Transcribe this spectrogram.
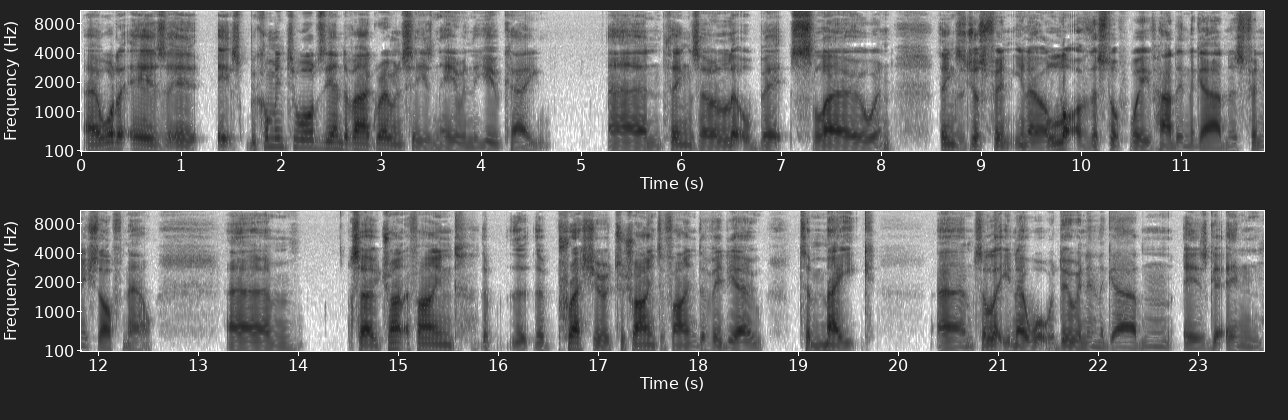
Uh, what it is, it, it's becoming towards the end of our growing season here in the UK, and things are a little bit slow, and things are just fin. You know, a lot of the stuff we've had in the garden has finished off now. Um, so trying to find the, the, the pressure to trying to find the video to make um, to let you know what we're doing in the garden is getting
